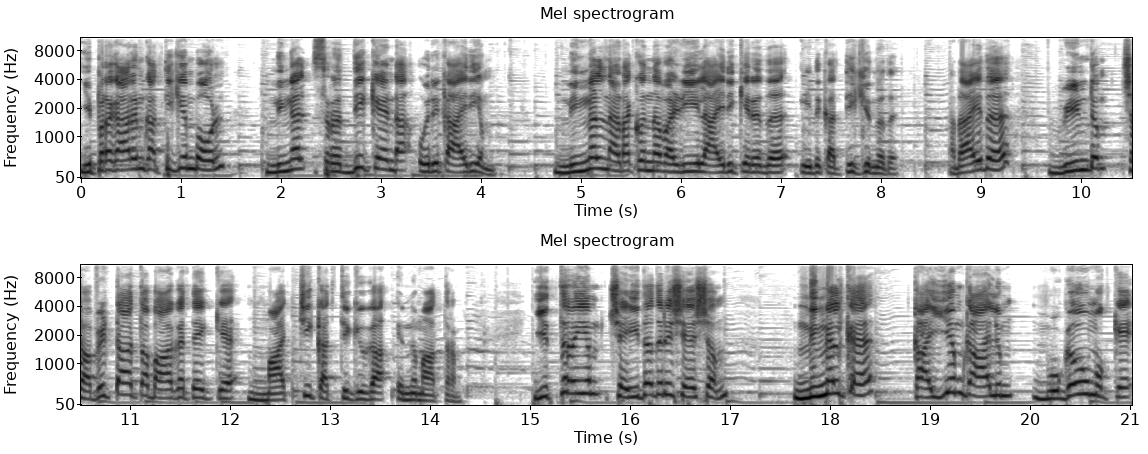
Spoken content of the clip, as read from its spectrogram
ഇപ്രകാരം കത്തിക്കുമ്പോൾ നിങ്ങൾ ശ്രദ്ധിക്കേണ്ട ഒരു കാര്യം. നിങ്ങൾ നടക്കുന്ന വഴിയിലായിരിക്കരുത് ഇത് കത്തിക്കുന്നത്. അതായത് വീണ്ടും ചവിട്ടാത്ത ഭാഗത്തേക്ക് മാറ്റി കത്തിക്കുക എന്ന് മാത്രം. ഇത്രയും ചെയ്തതിനു ശേഷം നിങ്ങൾക്ക് കയ്യും കാലും മുഖവുമൊക്കെ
